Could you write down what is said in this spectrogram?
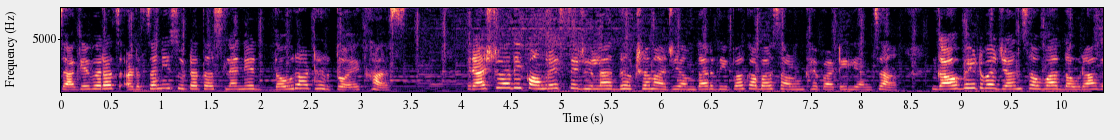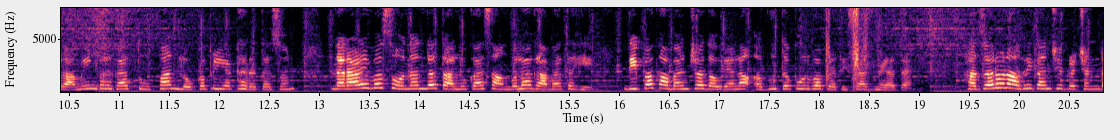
जागेवरच अडचणी सुटत असल्याने दौरा ठरतोय खास. राष्ट्रवादी काँग्रेसचे जिल्हाध्यक्ष माजी आमदार दीपक आबा साळुंखे पाटील यांचा गावभेट व जनसंवाद दौरा ग्रामीण भागात तुफान लोकप्रिय ठरत असून नराळे व सोनंद तालुका सांगोला गावातही दीपक आबांच्या दौऱ्याला अभूतपूर्व प्रतिसाद मिळत आहे. हजारो नागरिकांची प्रचंड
